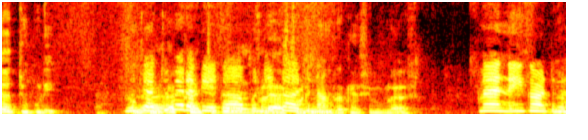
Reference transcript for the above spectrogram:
चाचू तो चाचू मेरा केक आप नहीं काटना। मैं नहीं काटना।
